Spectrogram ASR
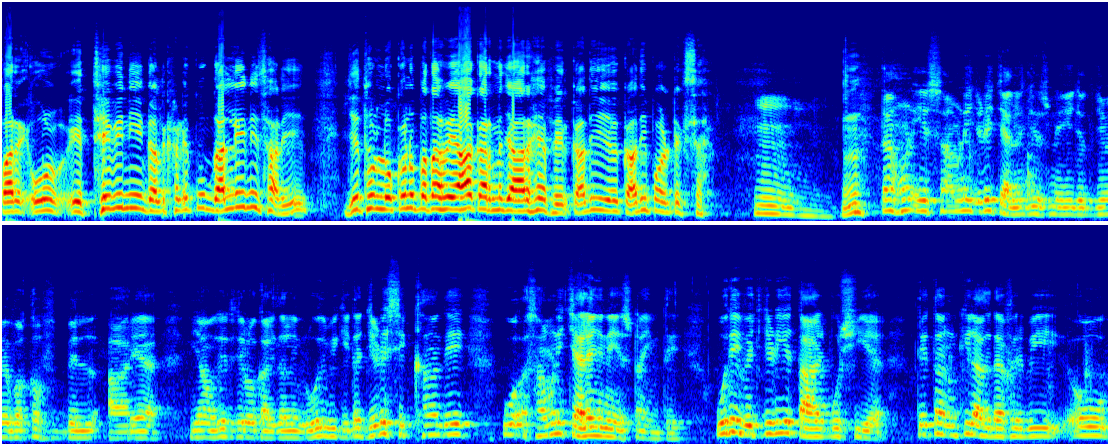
ਪਰ ਉਹ ਇੱਥੇ ਵੀ ਨਹੀਂ ਗੱਲ ਖੜੇ ਕੋਈ ਗੱਲ ਹੀ ਨਹੀਂ ਸਾਰੀ। ਜੇ ਤੁਹਾਨੂੰ ਲੋਕਾਂ ਨੂੰ ਪਤਾ ਹੋਵੇ ਆਹ ਕਰਨ ਜਾ ਰਹੇ ਆ ਫਿਰ ਕਾਦੀ ਕਾਦੀ ਪੋਲਿਟਿਕਸ ਹੈ। ਹੂੰ। ਤਾਂ ਹੁਣ ਇਸ ਸਾਹਮਣੇ ਜਿਹੜੇ ਚੈਲੰਜਸ ਨੇ ਜਦ ਜਿਵੇਂ ਵਕਫ ਬਿੱਲ ਆ ਰਿਹਾ ਜਾਂ ਉਹਦੇ ਤੇ ਚਲੋ ਅਕਾਲੀ ਦਲ ਨੇ ਵਿਰੋਧ ਵੀ ਕੀਤਾ ਜਿਹੜੇ ਸਿੱਖਾਂ ਦੇ ਉਹ ਸਾਹਮਣੇ ਚੈਲੰਜ ਨੇ ਇਸ ਟਾਈਮ ਤੇ ਉਹਦੇ ਵਿੱਚ ਜਿਹੜੀ ਇਹ ਤਾਜਪੋਸ਼ੀ ਹੈ ਤੇ ਤੁਹਾਨੂੰ ਕੀ ਲੱਗਦਾ ਫਿਰ ਵੀ ਉਹ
